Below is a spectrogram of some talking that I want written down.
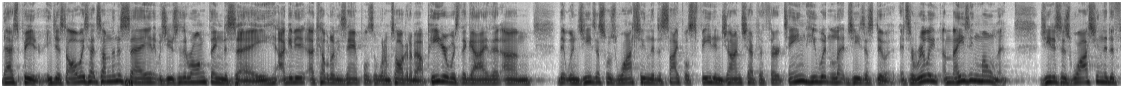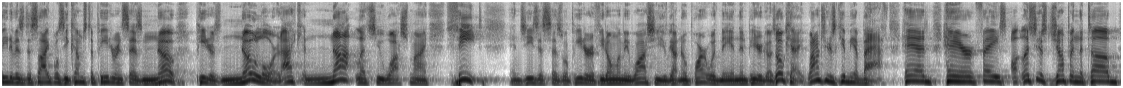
That's Peter. He just always had something to say, and it was usually the wrong thing to say. I'll give you a couple of examples of what I'm talking about. Peter was the guy that, um, that when Jesus was watching the disciples' feet in John chapter 13, he wouldn't let Jesus do it. It's a really amazing moment. Jesus is washing the feet of his disciples. He comes to Peter and says, No, Peter's, no, Lord, I cannot let you wash my feet. And Jesus says, Well, Peter, if you don't let me wash you, you've got no part with me. And then Peter goes, Okay, why don't you just give me a bath? Head, hair, face, let's just jump in the tub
